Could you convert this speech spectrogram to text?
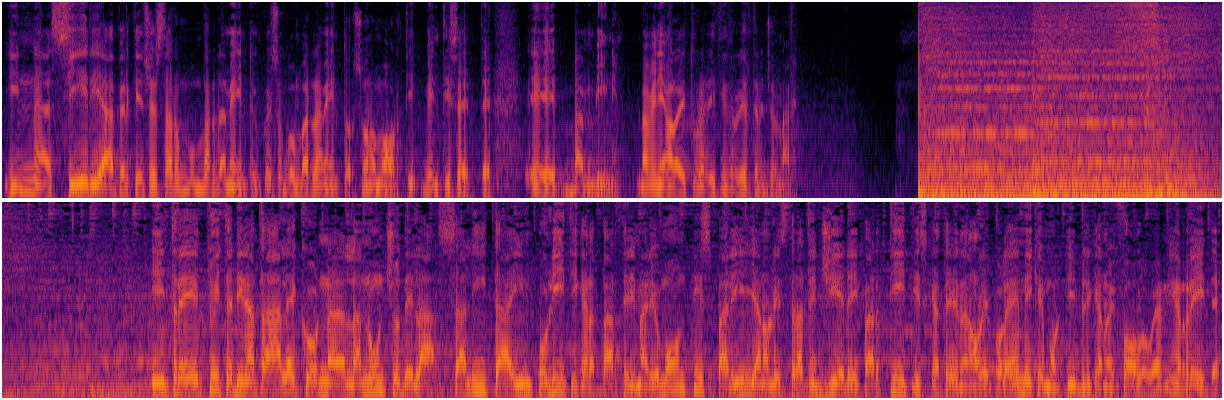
in Siria perché c'è stato un bombardamento. In questo bombardamento sono morti morti 27 eh, bambini. Ma veniamo alla lettura dei titoli del telegiornale. I tre tweet di Natale con l'annuncio della salita in politica da parte di Mario Monti sparigliano le strategie dei partiti, scatenano le polemiche, moltiplicano i follower in rete.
